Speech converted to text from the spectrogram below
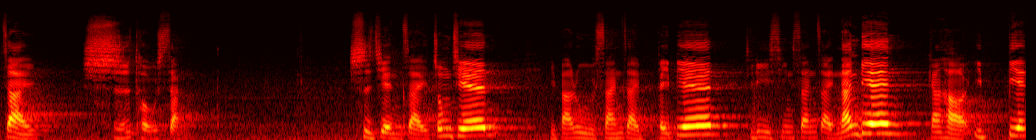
在石头上。事件在中间，以巴路山在北边，基利新山在南边，刚好一边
